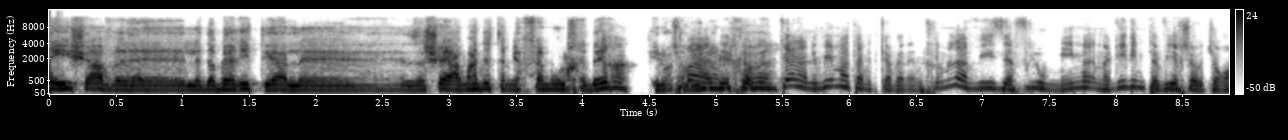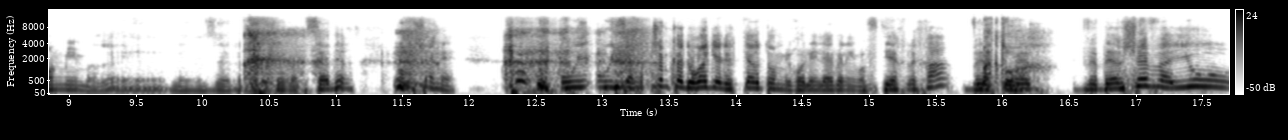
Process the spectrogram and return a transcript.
תשע ולדבר איתי על אה, זה שעמדתם יפה מול חדרה? כאילו, אתה מבין מה אני מתכוון? כן, אני מבין מה אתה מתכוון. הם יכולים להביא איזה אפילו מימר, נגיד אם תביא עכשיו את שרון מימר לזה, לבאר שבע, בסדר? לא משנה. הוא- ישחק שם כדורגל יותר טוב מרוני לוי, אני מבטיח לך. בטוח. ובאר שבע יהיו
